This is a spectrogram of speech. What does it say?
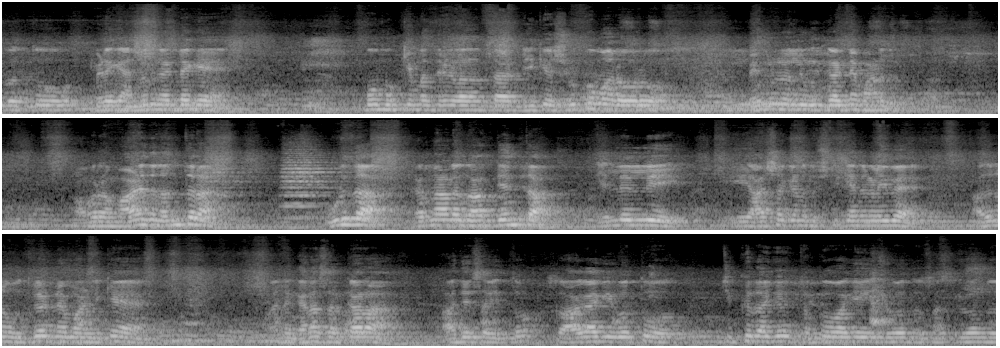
ಇವತ್ತು ಬೆಳಗ್ಗೆ ಹನ್ನೊಂದು ಗಂಟೆಗೆ ಉಪಮುಖ್ಯಮಂತ್ರಿಗಳಾದಂಥ ಡಿ ಕೆ ಶಿವಕುಮಾರ್ ಅವರು ಬೆಂಗಳೂರಲ್ಲಿ ಉದ್ಘಾಟನೆ ಮಾಡಿದರು. ಅವರ ಮಾಡಿದ ನಂತರ ಉಳಿದ ಕರ್ನಾಟಕದಾದ್ಯಂತ ಎಲ್ಲೆಲ್ಲಿ ಈ ಆಶಾಕಿರಣ ದೃಷ್ಟಿ ಕೇಂದ್ರಗಳಿವೆ, ಅದನ್ನು ಉದ್ಘಾಟನೆ ಮಾಡಲಿಕ್ಕೆ ಮಾನ್ಯ ಘನ ಸರ್ಕಾರ ಆದೇಶ ಇತ್ತು. ಸೊ ಹಾಗಾಗಿ ಇವತ್ತು ಚಿಕ್ಕದಾಗಿ ಚೊಕ್ಕವಾಗಿ ಈ ಒಂದು ಈ ಒಂದು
